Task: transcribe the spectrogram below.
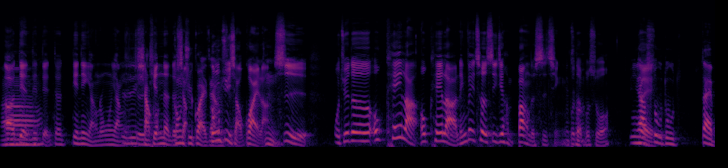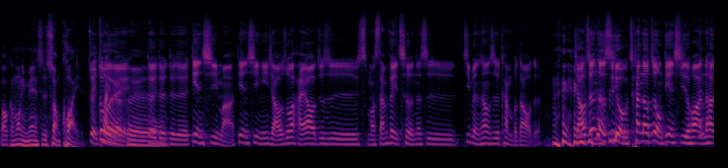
啊，电电电的电电羊熔融羊，就是天冷的小工具怪，工具小怪啦，是我觉得 OK 啦，OK 啦，零费测是一件很棒的事情，不得不说，因为它速度。在宝可梦里面是算快的，最快的，对对对对对，电系嘛，电系你假如说还要就是什么三费测，那是基本上是看不到的。假如真的是有看到这种电系的话，那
